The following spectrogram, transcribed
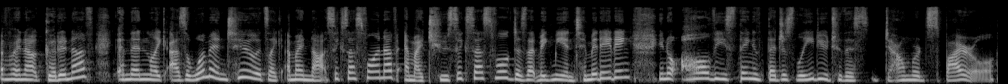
Am I not good enough? And then, like, as a woman, too, it's like, am I not successful enough? Am I too successful? Does that make me intimidating? You know, all these things that just lead you to this downward spiral.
